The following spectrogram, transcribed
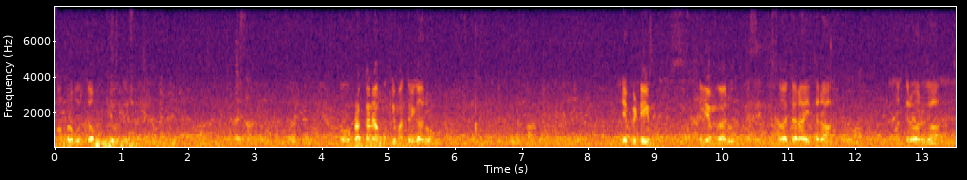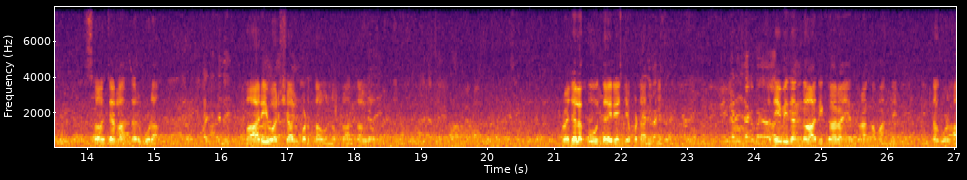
మా ప్రభుత్వ ముఖ్య ఉద్దేశం. ఒక ప్రక్కన ముఖ్యమంత్రి గారు డిప్యూటీ సీఎం గారు సహచర ఇతర మంత్రివర్గ సహచరులందరూ కూడా భారీ వర్షాలు పడతా ఉన్న ప్రాంతాల్లో ప్రజలకు ధైర్యం చెప్పడానికి అదేవిధంగా అధికార యంత్రాంగం అన్ని అంతా కూడా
